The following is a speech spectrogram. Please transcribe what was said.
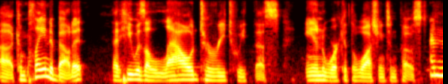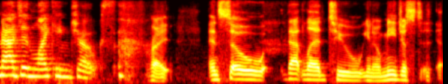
uh, complained about it that he was allowed to retweet this and work at the Washington Post. Imagine liking jokes. right. And so that led to, you know, me just uh,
